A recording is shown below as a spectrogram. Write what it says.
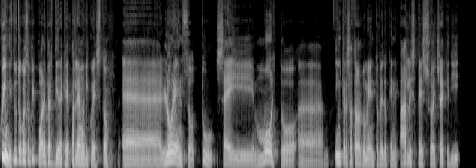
Quindi tutto questo pippone per dire che parliamo di questo. Eh, Lorenzo, tu sei molto eh, interessato all'argomento, vedo che ne parli spesso e cerchi di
